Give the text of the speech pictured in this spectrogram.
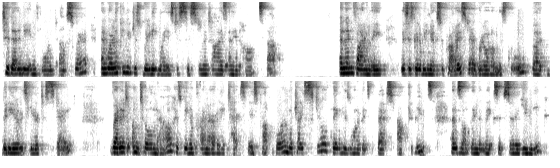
to then be informed elsewhere. And we're looking at just really ways to systematize and enhance that. And then finally, this is going to be no surprise to everyone on this call, but video is here to stay. Reddit until now has been a primarily text-based platform, which I still think is one of its best attributes and something that makes it so unique.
